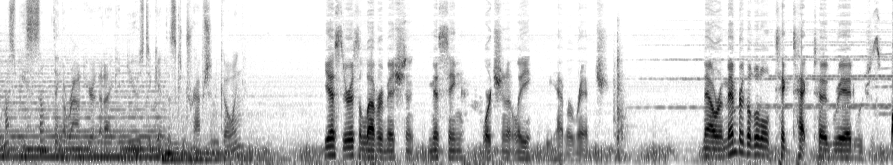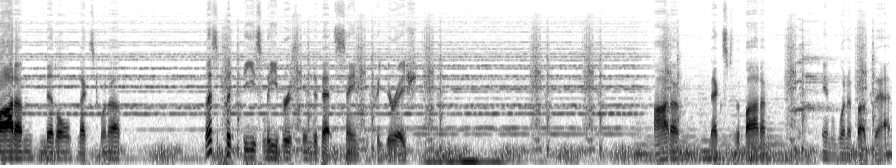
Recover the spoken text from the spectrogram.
There must be something around here that I can use to get this contraption going. Yes, there is a lever missing. Fortunately, we have a wrench. Now remember the little tic-tac-toe grid, which is bottom, middle, next one up? Let's put these levers into that same configuration. Bottom, next to the bottom, and one above that.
